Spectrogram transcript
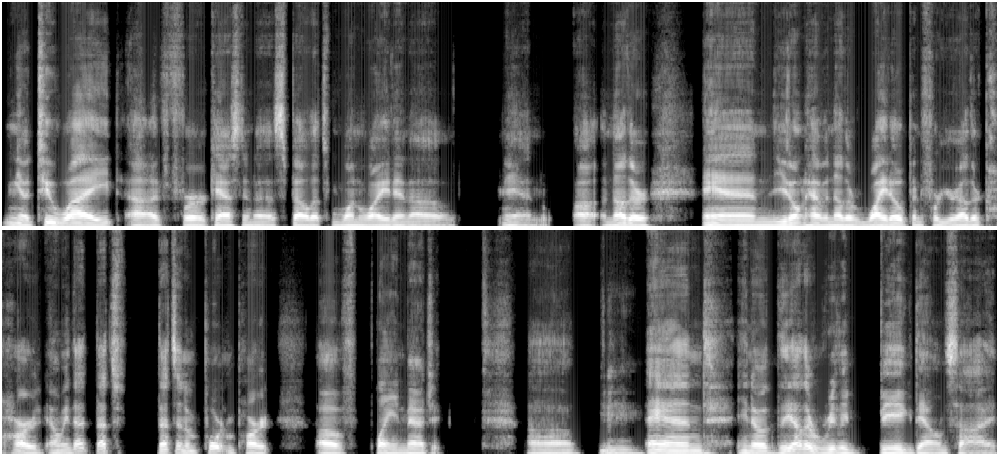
you know, two white uh, for casting a spell that's one white and a and uh, another, and you don't have another white open for your other card. I mean that that's that's an important part of playing Magic. Uh, mm, and you know the other really big downside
